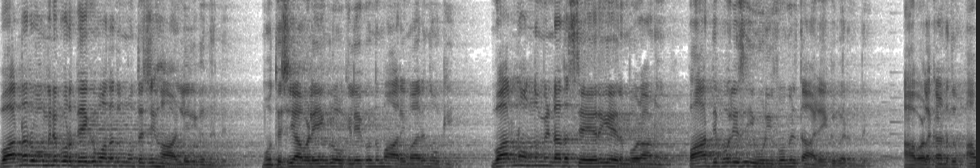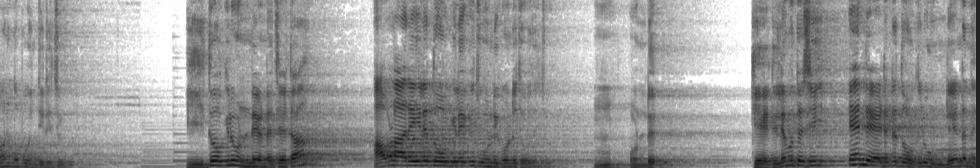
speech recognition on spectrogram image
വർണ റൂമിന് പുറത്തേക്ക് വന്നതും മുത്തശ്ശി ഹാളിലിരിക്കുന്നുണ്ട് മുത്തശ്ശി അവളെയും ക്ലോക്കിലേക്കൊന്ന് മാറി മാറി നോക്കി. വർണ ഒന്നും മിണ്ടാതെ സ്റ്റെയർ കയറുമ്പോഴാണ് പാർട്ടി പോലീസ് യൂണിഫോമിൽ താഴേക്ക് വരുന്നത്. അവളെ കണ്ടതും അവനൊന്ന് പുഞ്ചിരിച്ചു. ഈ തോക്കിൽ ഉണ്ടേണ്ട ചേട്ടാ. അവൾ അരയിലെ തോക്കിലേക്ക് ചൂണ്ടിക്കൊണ്ട് ചോദിച്ചു. ഉണ്ട്. കേട്ടില്ലേ മുത്തശ്ശി? എന്റെ ഏട്ടന്റെ തോക്കിൽ ഉണ്ടേണ്ടെന്ന്.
